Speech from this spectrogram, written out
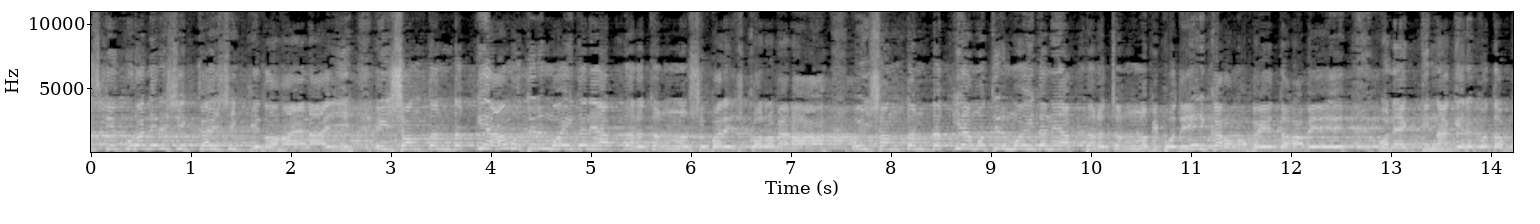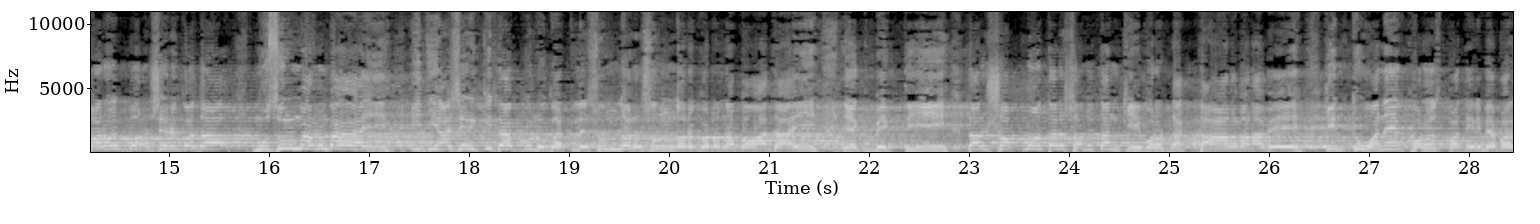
আজকে কোরআনের শিক্ষায় শিক্ষিত হয় নাই, এই সন্তানটা কিয়ামতের ময়দানে আপনার জন্য সুপারিশ করবে না। ওই সন্তানটা কিয়ামতের ময়দানে আপনার জন্য বিপদের কারণ হয়ে দাঁড়াবে। অনেক দিন আগের কথা ভারতবর্ষের কথা, মুসলমান ভাই, ইতিহাসের কিতাবগুলো গাটলে সুন্দর সুন্দর ঘটনা পাওয়া যায়। এক ব্যক্তি তার স্বপ্ন, তার সন্তানকে বড় ডাক্তার বানাবে, কিন্তু অনেক খরচপাতির ব্যাপার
